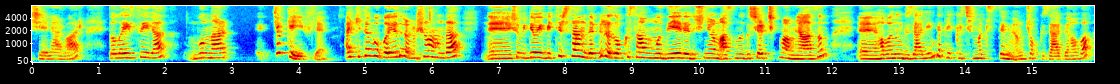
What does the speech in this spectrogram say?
şeyler var. Dolayısıyla bunlar e, çok keyifli. Ay kitaba bayılıyorum. Şu anda e, şu videoyu bitirsem de biraz okusam mı diye de düşünüyorum. Aslında dışarı çıkmam lazım. E, havanın güzelliğini de pek kaçırmak istemiyorum. Çok güzel bir hava.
